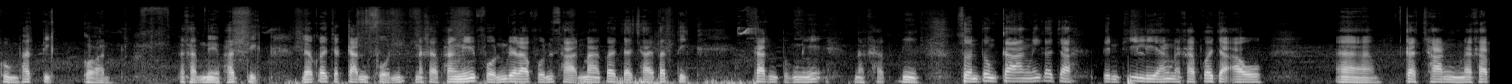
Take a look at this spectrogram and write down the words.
คลุมพลาสติกก่อน นะครับนี่พลาสติกแล้วก็จะกันฝนนะครับทางนี้ฝนเวลาฝนสาดมาก็จะใช้พลาสติกกั้นตรงนี้นะครับนี่ส่วนตรงกลางนี้ก็จะเป็นที่เลี้ยงนะครับ ก็จะเอาอากระชังนะครับ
